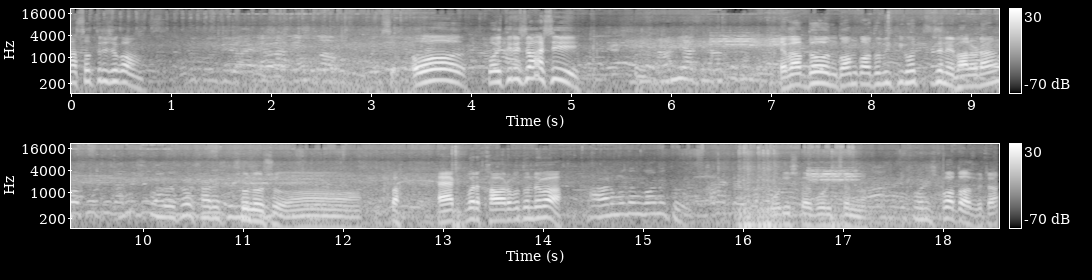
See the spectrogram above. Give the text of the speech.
না ছত্রিশশো কম? ও পঁয়ত্রিশশো আশি। এবার ধন কম কত বিক্রি করতেছেন ভালোটা? ষোলোশো একবার খাওয়ার মতন রে বা খাওয়ার মতন কমই তো। পরিষ্কার পরিচ্ছন্ন। কত আসবে এটা?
